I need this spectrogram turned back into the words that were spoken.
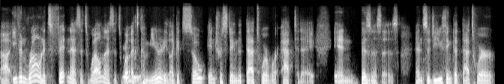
uh, even Rhone, it's fitness, it's wellness, it's well, mm-hmm. it's community. Like it's so interesting that that's where we're at today in businesses. And so, do you think that that's where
